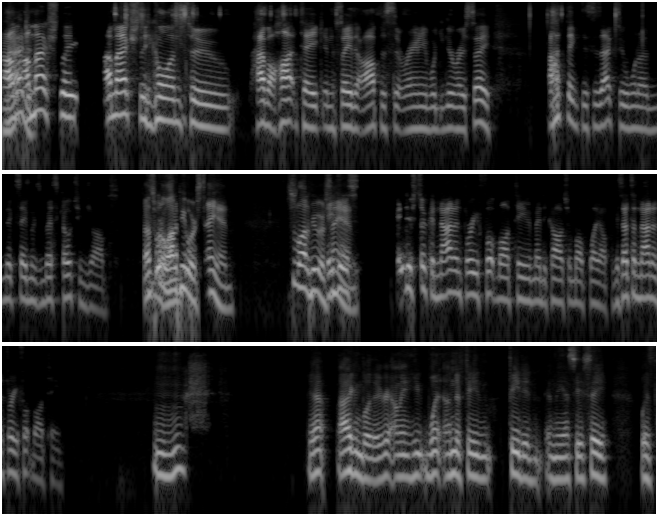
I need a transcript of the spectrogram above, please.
I'm, I'm actually I'm actually going to have a hot take and say the opposite, Randy. What you getting ready to say? I think this is actually one of Nick Saban's best coaching jobs. That's what a lot of people are saying. That's what a lot of people are He saying. just he just took a nine and three football team and made the college football playoff because that's a nine and three football team. hmm Yeah, I completely agree. I mean, he went undefeated in the SEC with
